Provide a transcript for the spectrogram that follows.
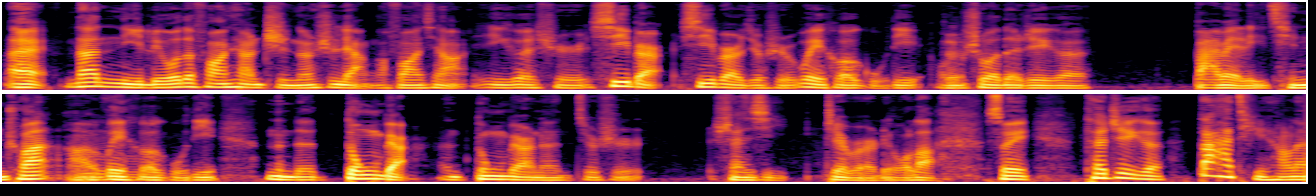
哎，那你留的方向只能是两个方向，一个是西边，西边就是渭河谷地，我们说的这个八百里秦川啊，嗯渭河谷地。那的东边，东边呢就是山西这边流了，所以它这个大体上来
